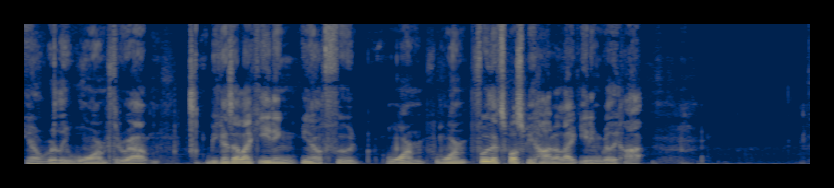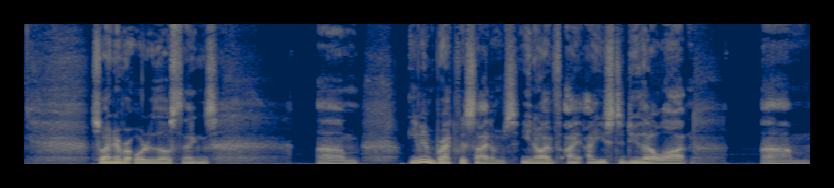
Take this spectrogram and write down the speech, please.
you know really warm throughout because I like eating, you know, food warm, warm food that's supposed to be hot. I like eating really hot. So I never order those things. Um, even breakfast items, you know, I've I, I used to do that a lot. Um,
